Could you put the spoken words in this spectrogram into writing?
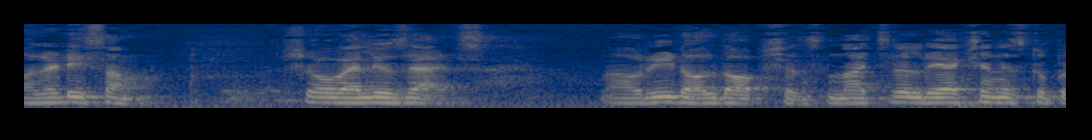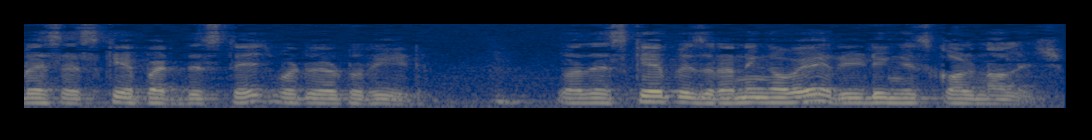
Already some. Show values as now read all the options. Natural reaction is to press escape at this stage, but we have to read. Because escape is running away, reading is called knowledge.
